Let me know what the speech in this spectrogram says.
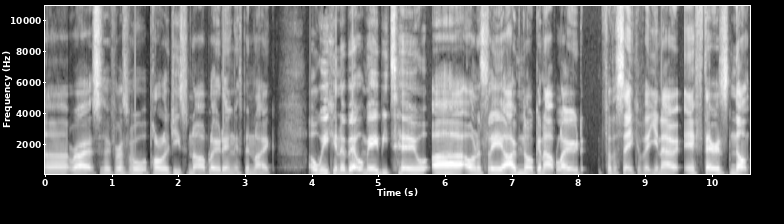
Uh, right, so first of all, apologies for not uploading. It's been like a week and a bit, or maybe two. Uh, honestly, I'm not gonna upload for the sake of it. You know, if there is not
